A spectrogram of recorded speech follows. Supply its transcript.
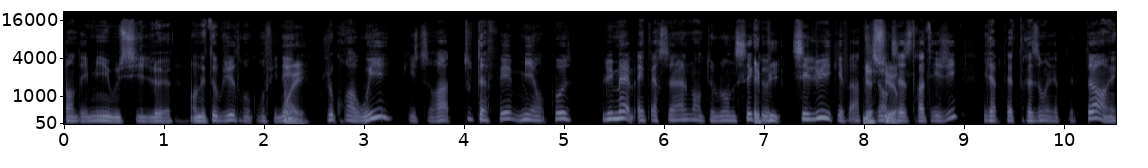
pandémie ou s'il on est obligé de reconfiner, Oui. je crois oui qu'il sera tout à fait mis en cause lui-même. Et personnellement, tout le monde sait Et que c'est lui qui est partisan de cette stratégie. Il a peut-être raison, il a peut-être tort, mais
